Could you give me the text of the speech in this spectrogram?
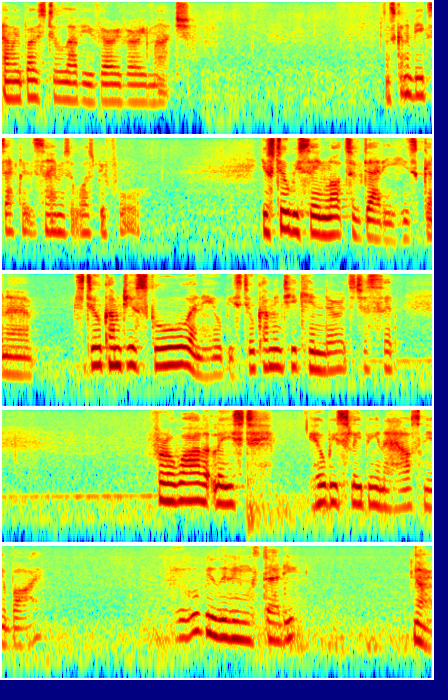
And we both still love you very, very much. It's going to be exactly the same as it was before. You'll still be seeing lots of Daddy. He's going to still come to your school and he'll be still coming to your kinder. It's just that, for a while at least, he'll be sleeping in a house nearby. You'll be living with Daddy. No, no.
